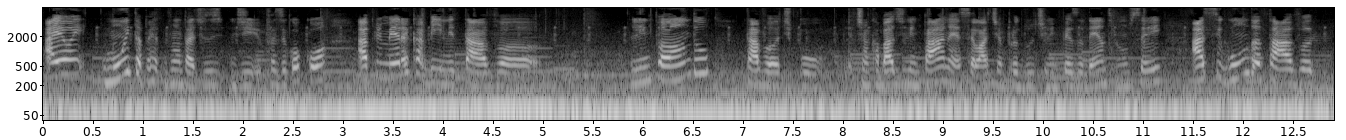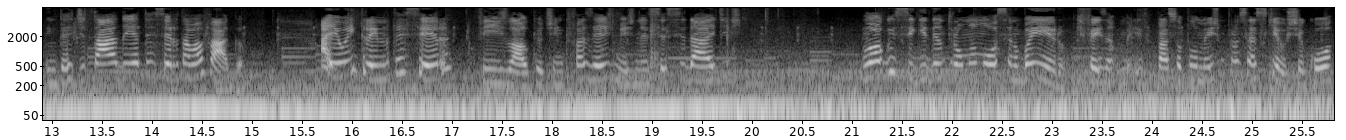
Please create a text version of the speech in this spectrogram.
Aí eu, muita vontade de fazer cocô. A primeira cabine tava limpando, tava tipo tinha acabado de limpar, né? Sei lá, tinha produto de limpeza dentro, não sei. A segunda tava interditada e a terceira tava vaga. Aí eu entrei na terceira, fiz lá o que eu tinha que fazer, as minhas necessidades. Logo em seguida entrou uma moça no banheiro que fez, passou pelo mesmo processo que eu, checou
